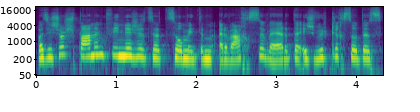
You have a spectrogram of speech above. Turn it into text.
was ich schon spannend finde, ist jetzt so mit dem Erwachsenwerden, ist wirklich so, dass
